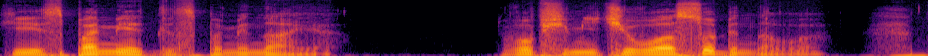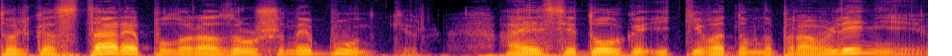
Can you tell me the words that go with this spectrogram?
Кейс помедлил, вспоминая. В общем, ничего особенного. Только старый полуразрушенный бункер. А если долго идти в одном направлении,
